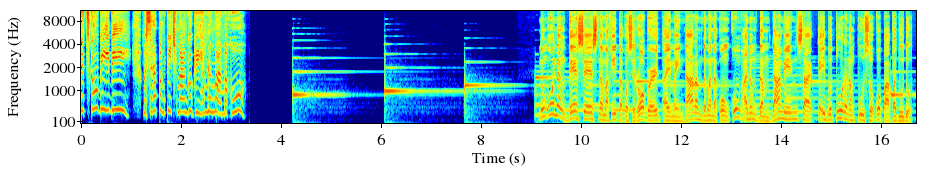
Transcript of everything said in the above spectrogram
Let's go, baby! Masarap ang peach mango graham ng mama ko. Nung unang beses na makita ko si Robert ay may naramdaman akong kung anong damdamin sa kaibuturan ng puso ko papadudot.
